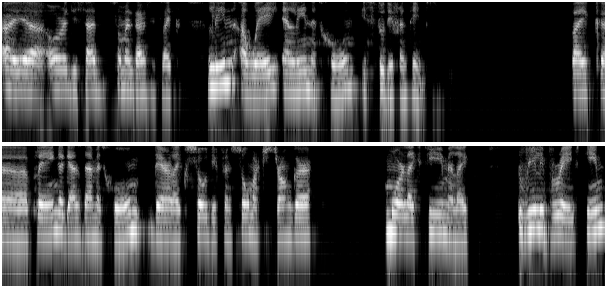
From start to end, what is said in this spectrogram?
I uh, already said so many times it's like Lyn away and Lyn at home is two different teams. Like uh, playing against them at home, they're like so different, so much stronger, more like team and like really brave team.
